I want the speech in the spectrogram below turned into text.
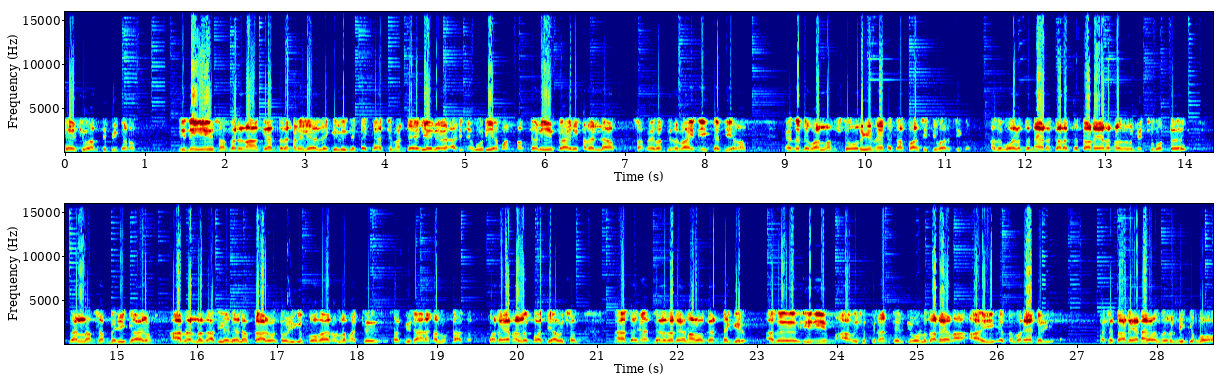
ശേഷി വർദ്ധിപ്പിക്കണം. ഇനി ഈ സംഭരണ കേന്ദ്രങ്ങളിൽ അല്ലെങ്കിൽ ഇതിന്റെ കാച്ച്മെന്റ് ഏരിയയിൽ അടിഞ്ഞുകൂടിയ മണ്ണും ചെളിയും കാര്യങ്ങളെല്ലാം സമയബന്ധിതമായി നീക്കം ചെയ്യണം. എന്നിട്ട് വെള്ളം സ്റ്റോർ ചെയ്യുന്നതിന്റെ കപ്പാസിറ്റി വർദ്ധിക്കണം. അതുപോലെ തന്നെ ഇടക്കിടക്ക് തടയണങ്ങൾ നിർമ്മിച്ചുകൊണ്ട് വെള്ളം സംഭരിക്കാനും ആ വെള്ളം അധിക ജലം താഴോട്ട് ഒഴുകി പോകാനുള്ള മറ്റ് സംവിധാനങ്ങൾ ഉണ്ടാക്കണം. തടയണകൾ ഇപ്പോൾ അത്യാവശ്യം ചില തടയണകളൊക്കെ ഉണ്ടെങ്കിലും അത് ഇനിയും ആവശ്യത്തിനനുസരിച്ചുള്ള തടയണ ആയി എന്ന് പറയാൻ കഴിയില്ല. പക്ഷെ തടയണകൾ നിർമ്മിക്കുമ്പോൾ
